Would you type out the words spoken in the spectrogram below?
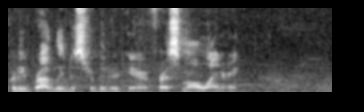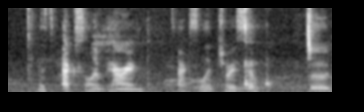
pretty broadly distributed here for a small winery. It's excellent pairing. Excellent choice of food.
